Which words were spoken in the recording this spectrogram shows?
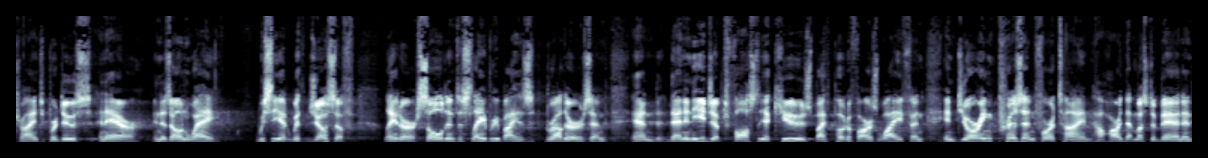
trying to produce an heir in his own way. We see it with Joseph later sold into slavery by his brothers and, and then in Egypt falsely accused by Potiphar's wife and enduring prison for a time. How hard that must have been and,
